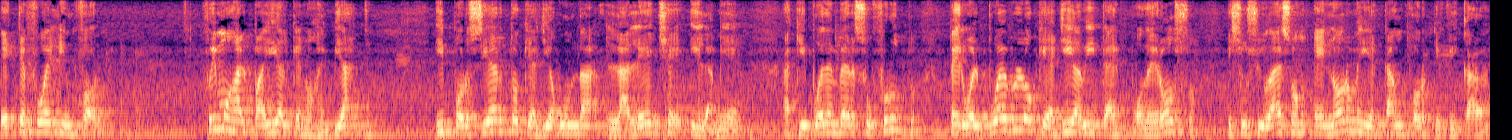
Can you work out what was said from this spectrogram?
Este fue el informe. Fuimos al país al que nos enviaste. Y por cierto que allí abunda la leche y la miel. Aquí pueden ver su fruto, pero el pueblo que allí habita es poderoso y sus ciudades son enormes y están fortificadas.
